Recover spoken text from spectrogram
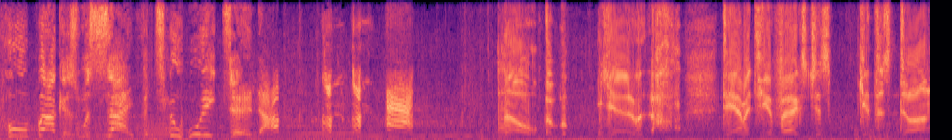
poor buggers were safe until we turned up? No, uh, yeah, damn it, TFX, just get this done.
